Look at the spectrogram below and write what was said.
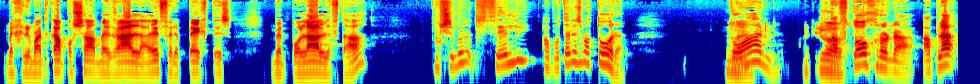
με χρηματικά ποσά μεγάλα, έφερε παίχτε με πολλά λεφτά. Που σημαίνει ότι θέλει αποτέλεσμα τώρα. Το Ναι. αν Ακριβώς. ταυτόχρονα, απλά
